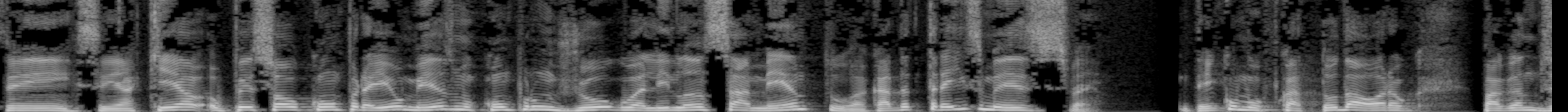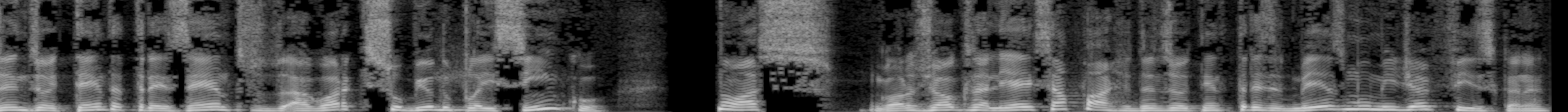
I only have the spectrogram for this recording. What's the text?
sim, sim. Aqui é- o pessoal compra, eu mesmo compro um jogo ali, lançamento, a cada três meses, velho. Não tem como ficar toda hora pagando 280, 300. Agora que subiu do Play 5, nossa, agora os jogos ali aí se afastam, 280, 300, mesmo mídia física, né?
